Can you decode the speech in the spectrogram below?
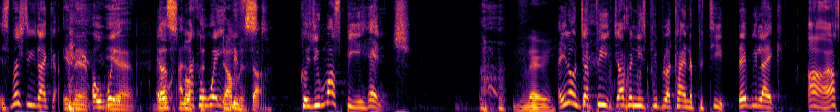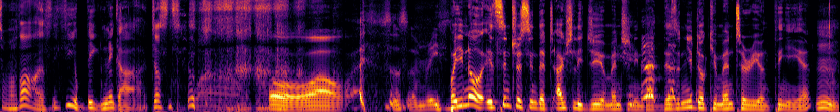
especially like In a- a weight, yeah, that's a- not like a the dumbest. weightlifter, because you must be hench. Very. And you know, Jap- Japanese people are kind of petite. They'd be like, "Ah, that's what oh, is he a big nigga?" Just Oh wow. so some reason. But you know, it's interesting that actually Gio mentioning that there's a new documentary on thingy, yeah,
